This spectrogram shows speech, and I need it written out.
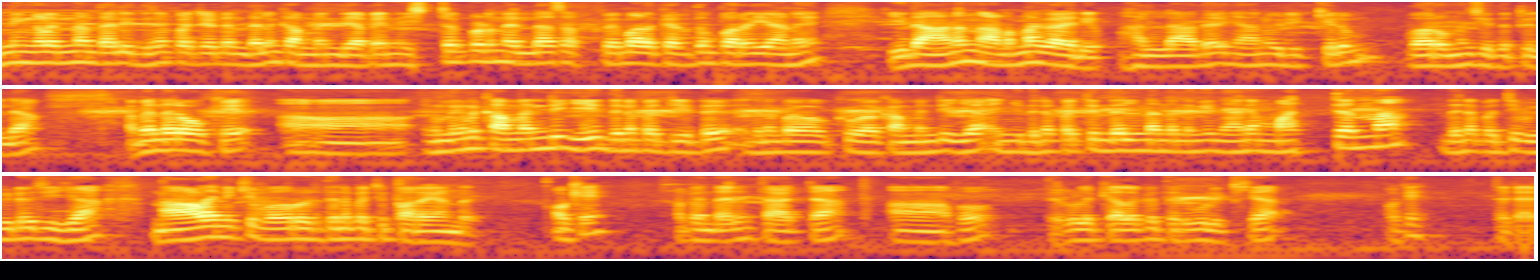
ഇനി നിങ്ങൾ ഇന്ന് എന്തായാലും ഇതിനെ പറ്റിയിട്ട് എന്തായാലും കമന്റ് ചെയ്യുക അപ്പോൾ എന്നെ ഇഷ്ടപ്പെടുന്ന എല്ലാ സബ്സ്ക്രൈബ് ആൾക്കാരത്തും പറയുകയാണ് ഇതാണ് നടന്ന കാര്യം. അല്ലാതെ ഞാൻ ഒരിക്കലും വേറൊന്നും ചെയ്തിട്ടില്ല. അപ്പോൾ എന്തായാലും ഓക്കെ നിങ്ങൾ കമന്റ് ചെയ്യുക ഇതിനെ പറ്റിയിട്ട് ഇതിനെ കമന്റ് ചെയ്യുക ഇനി ഇതിനെ പറ്റി എന്തെങ്കിലും ഉണ്ടെന്നുണ്ടെങ്കിൽ ഞാൻ മറ്റെന്ന ഇതിനെ പറ്റി വീഡിയോ ചെയ്യുക നാളെ എനിക്ക് വേറൊരുത്തിനെ പറ്റി പറയാണ്ട് ഓക്കെ അപ്പോൾ എന്തായാലും ടാറ്റ. അപ്പോൾ തെറി വിളിക്കാളൊക്കെ തെറി വിളിക്കുക ഓക്കെ ടാറ്റ.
